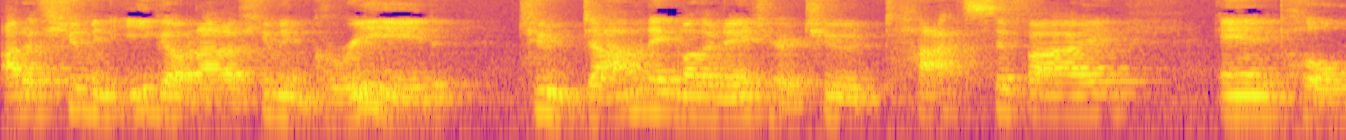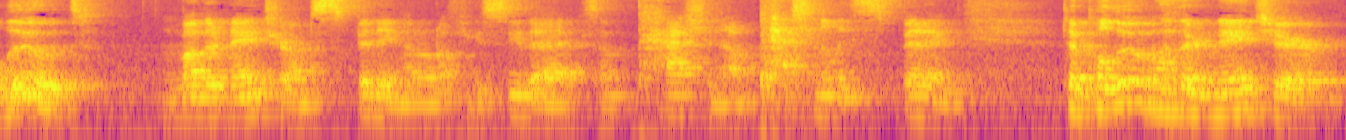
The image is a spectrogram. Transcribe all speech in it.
out of human ego and out of human greed to dominate Mother Nature, to toxify and pollute Mother Nature. I'm spitting. I don't know if you can see that because I'm passionate. I'm passionately spitting. To pollute Mother Nature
